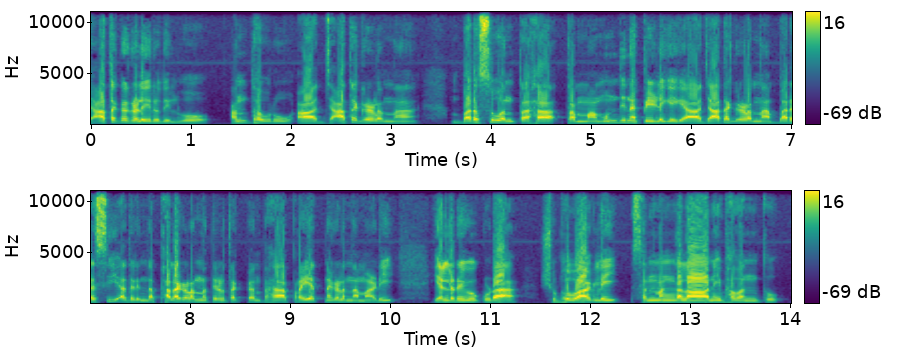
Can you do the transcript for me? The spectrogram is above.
ಜಾತಕಗಳಿರೋದಿಲ್ವೋ ಅಂಥವರು ಆ ಜಾತಕಗಳನ್ನು ಬರೆಸುವಂತಹ ತಮ್ಮ ಮುಂದಿನ ಪೀಳಿಗೆಗೆ ಆ ಜಾತಕಗಳನ್ನು ಬರೆಸಿ ಅದರಿಂದ ಫಲಗಳನ್ನು ತಿಳ್ತಕ್ಕಂತಹ ಪ್ರಯತ್ನಗಳನ್ನು ಮಾಡಿ ಎಲ್ಲರಿಗೂ ಕೂಡ ಶುಭವಾಗಲಿ ಸನ್ಮಂಗಲಾನಿ ಭವಂತು.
